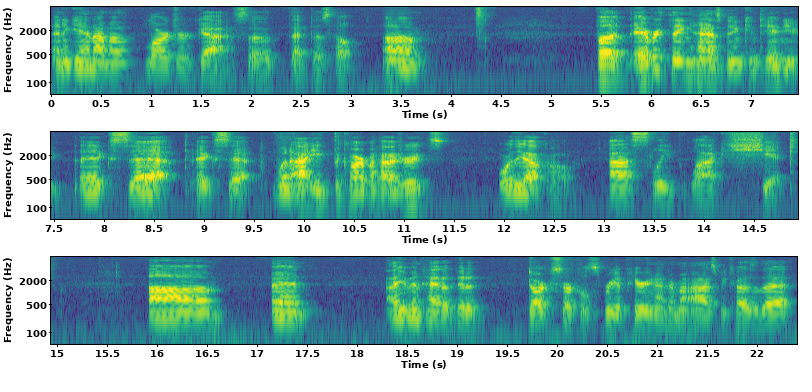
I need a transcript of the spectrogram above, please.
And again, I'm a larger guy, so that does help. Um, but everything has been continued except except when I eat the carbohydrates or the alcohol, I sleep like shit. Um, and I even had a bit of dark circles reappearing under my eyes because of that.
